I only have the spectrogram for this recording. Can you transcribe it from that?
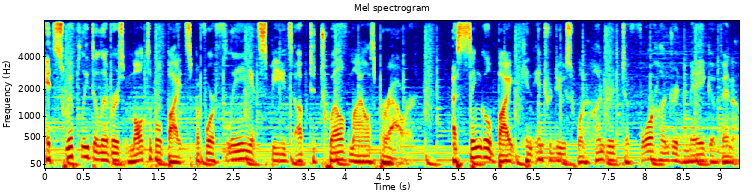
It swiftly delivers multiple bites before fleeing at speeds up to 12 miles per hour. A single bite can introduce 100 to 400 meg of venom,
